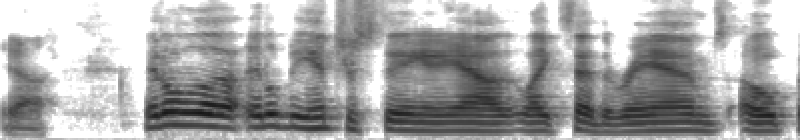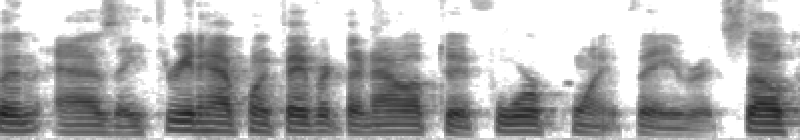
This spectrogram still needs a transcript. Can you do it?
yeah. It'll uh, it'll be interesting. And yeah, like I said, the Rams open as a three and a half point favorite. They're now up to a four point favorite. So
